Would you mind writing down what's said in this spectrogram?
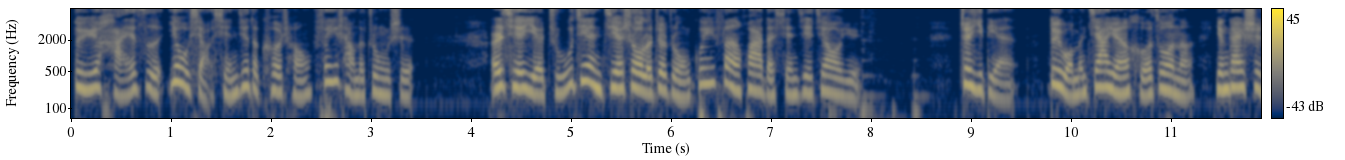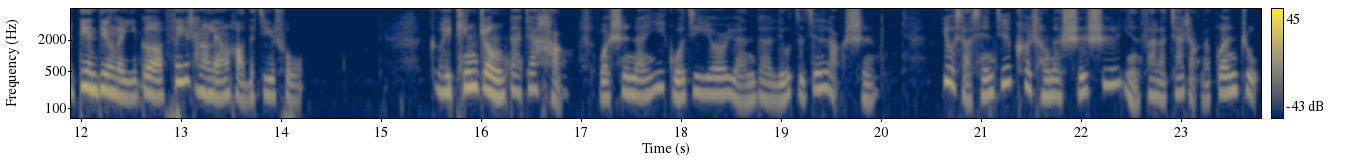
对于孩子幼小衔接的课程非常的重视，而且也逐渐接受了这种规范化的衔接教育。这一点。对我们家园合作呢，应该是奠定了一个非常良好的基础。各位听众，大家好，我是南一国际幼儿园的刘子金老师。幼小衔接课程的实施引发了家长的关注，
